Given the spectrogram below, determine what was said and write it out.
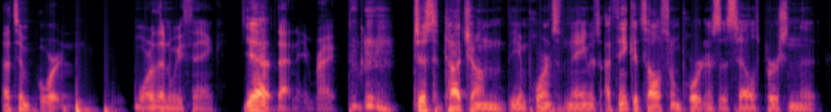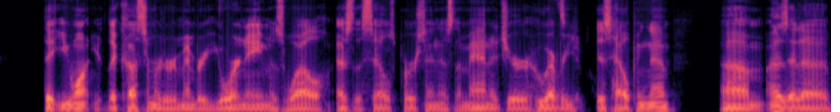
that's important more than we think. Yeah. That name right. just to touch on the importance of names, I think it's also important as a salesperson that that you want the customer to remember your name as well as the salesperson, as the manager, whoever That's a good is helping them. Um, I was at a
